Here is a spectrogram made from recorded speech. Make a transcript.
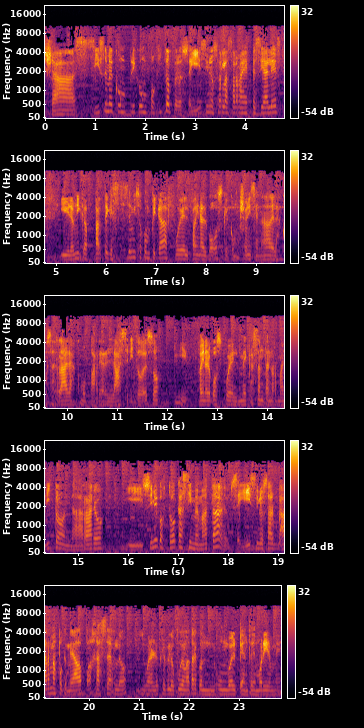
ya sí se me complicó un poquito, pero seguí sin usar las armas especiales. Y la única parte que sí se me hizo complicada fue el final boss, que como yo no hice nada de las cosas raras, como parrear el láser y todo eso, mi final boss fue el Mecha Santa normalito, nada raro. Y si me costó, casi me mata. Seguí sin usar armas porque me daba paja hacerlo. Y bueno, creo que lo pude matar con un golpe antes de morirme.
